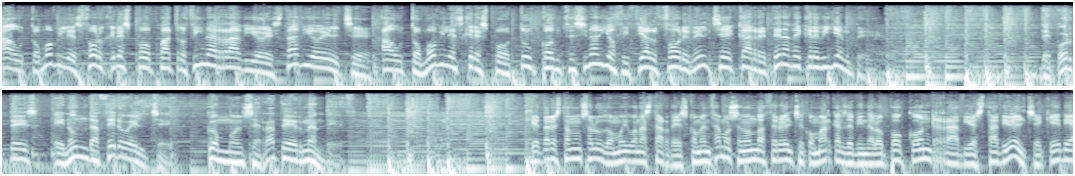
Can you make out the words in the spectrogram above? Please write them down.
Automóviles Ford Crespo patrocina Radio Estadio Elche. Automóviles Crespo, tu concesionario oficial Ford en Elche, carretera de Crevillente. Deportes en Onda Cero Elche, con Monserrate Hernández. ¿Qué tal están? Un saludo, muy buenas tardes. Comenzamos en Onda Cero Elche Comarcas de Vinalopó con Radio Estadio Elche. Quede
